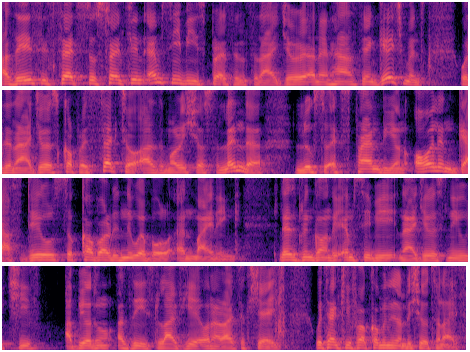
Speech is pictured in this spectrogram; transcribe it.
Azeez is set to strengthen MCB's presence in Nigeria and enhance the engagement with the Nigeria's corporate sector as the Mauritius lender looks to expand beyond oil and gas deals to cover renewable and mining. Let's bring on the MCB Nigeria's new chief Abiodun Azeez live here on Arise Exchange. We thank you for coming in on the show tonight.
